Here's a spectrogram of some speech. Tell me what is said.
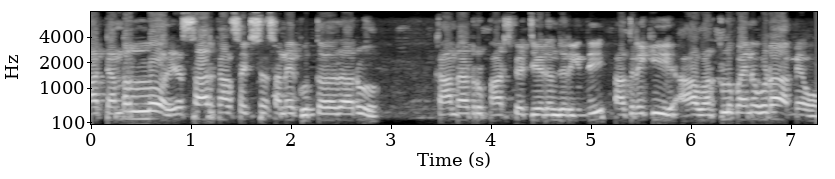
ఆ టెండర్లో ఎస్ఆర్ కన్స్ట్రక్షన్స్ అనే గుత్తదారు కాంట్రాక్టర్ పార్టిసిపేట్ చేయడం జరిగింది. అతనికి ఆ వర్క్ల పైన కూడా మేము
